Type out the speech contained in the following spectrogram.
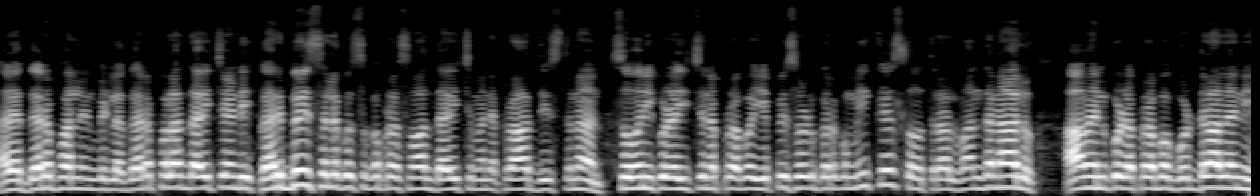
అలాగే గర్భాలని బిడ్డ గర్భాలను దయచండి. గర్భిణీశులకు సుఖప్రసవాలు దయచమని ప్రార్థిస్తున్నాను. సోని కూడా ఇచ్చిన ప్రభ ఎపిసోడ్ కొరకు మీకే స్తోత్రాలు వందనాలు. ఆమెను కూడా ప్రభ గుడ్రాలని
